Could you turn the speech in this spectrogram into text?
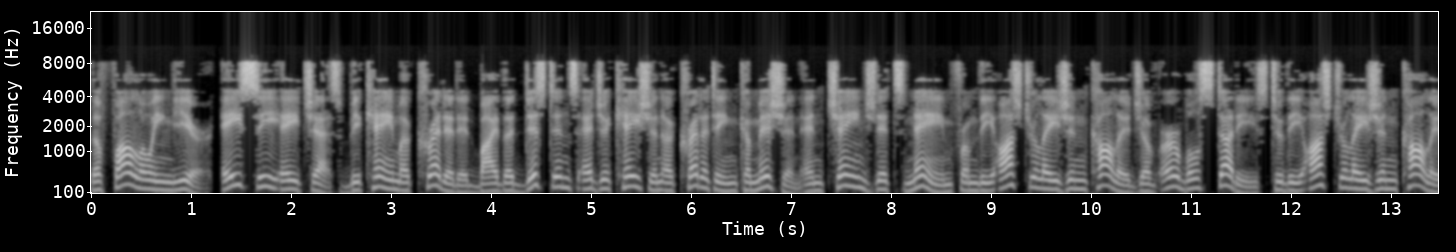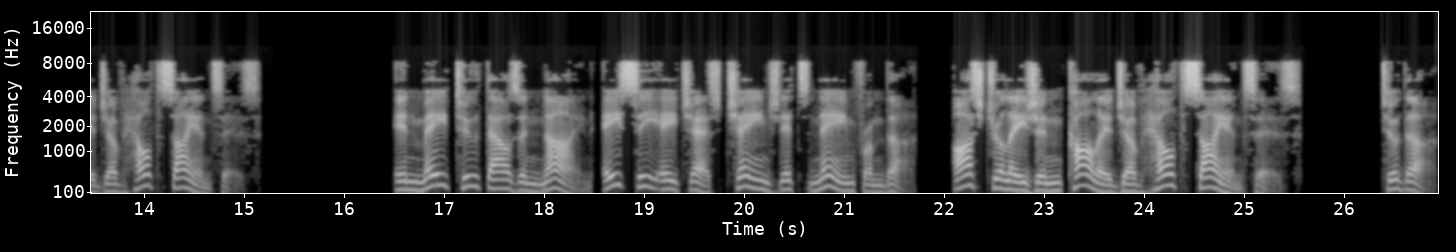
The following year, ACHS became accredited by the Distance Education Accrediting Commission and changed its name from the Australasian College of Herbal Studies to the Australasian College of Health Sciences. In May 2009, ACHS changed its name from the Australasian College of Health Sciences to the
